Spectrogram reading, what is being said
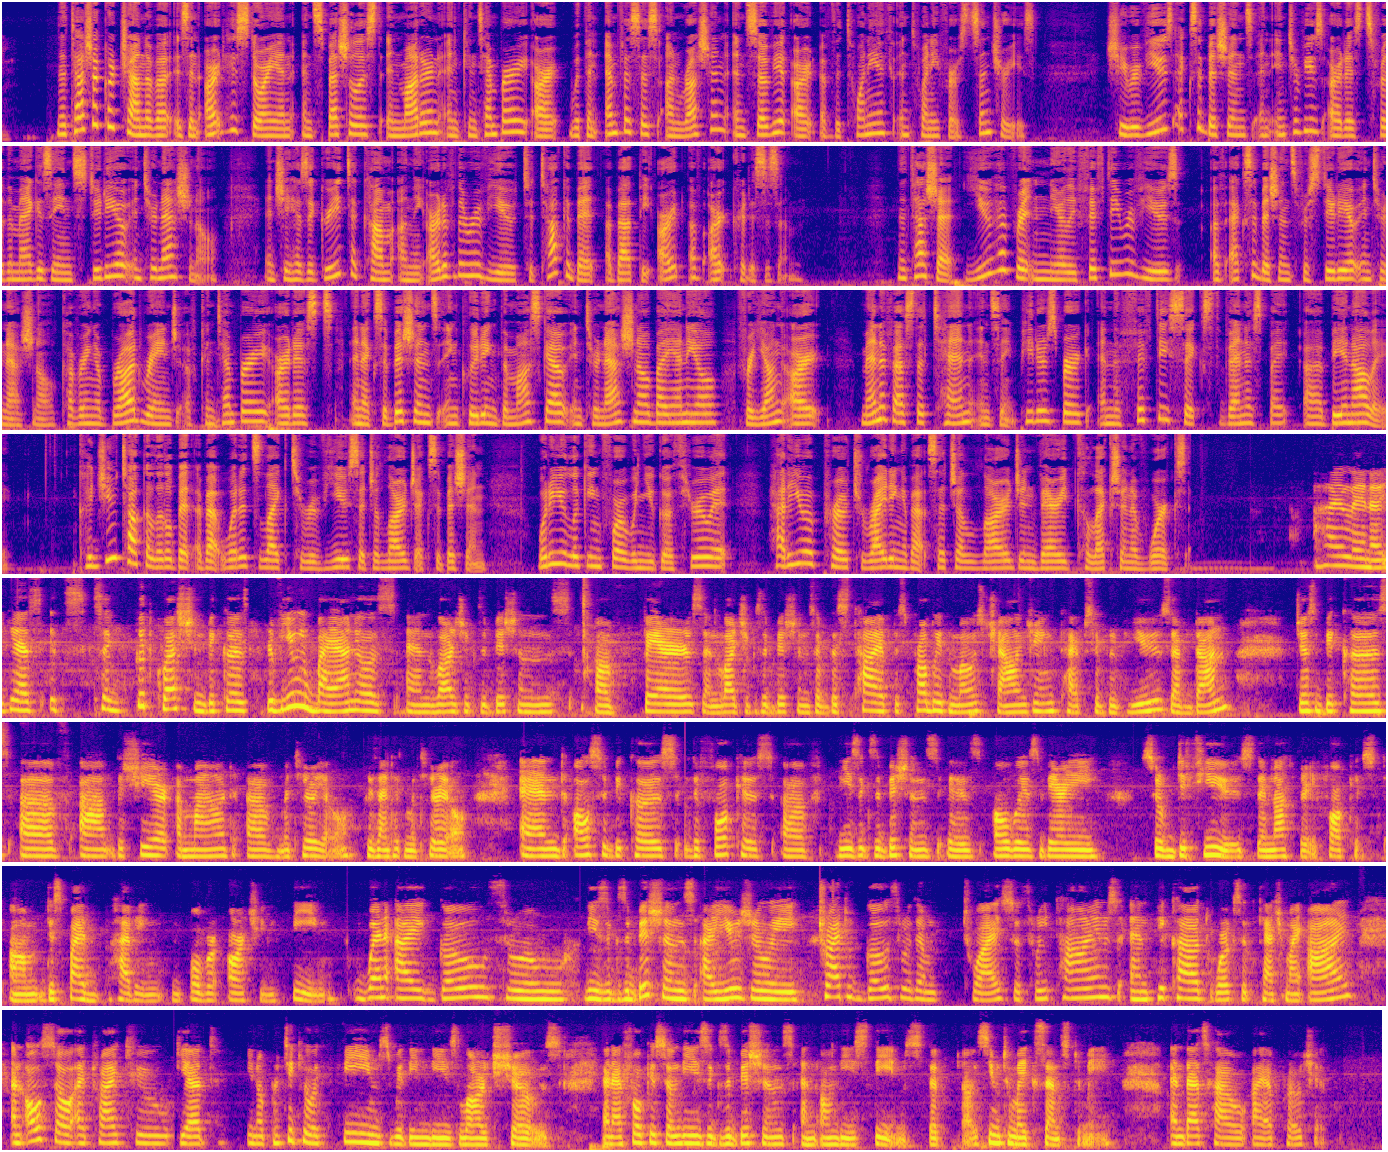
Natasha Kurchanova is an art historian and specialist in modern and contemporary art with an emphasis on Russian and Soviet art of the 20th and 21st centuries. She reviews exhibitions and interviews artists for the magazine Studio International, and she has agreed to come on the Art of the Review to talk a bit about the art of art criticism. Natasha, you have written nearly 50 reviews of exhibitions for Studio International, covering a broad range of contemporary artists and exhibitions, including the Moscow International Biennial for Young Art, Manifesta 10 in St. Petersburg, and the 56th Venice uh, Biennale. Could you talk a little bit about what it's like to review such a large exhibition? What are you looking for when you go through it? How do you approach writing about such a large and varied collection of works? Hi, Lena. Yes, it's, it's a good question because reviewing biennials and large exhibitions of fairs and large exhibitions of this type is probably the most challenging types of reviews I've done just because of um, the sheer amount of material, presented material, and also because the focus of these exhibitions is always very sort of diffuse. They're not very focused, um, despite having an overarching theme. When I go through these exhibitions, I usually try to go through them twice or three times and pick out works that catch my eye. And also, I try to get you know particular themes within these large shows and i focus on these exhibitions and on these themes that uh, seem to make sense to me and that's how i approach it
